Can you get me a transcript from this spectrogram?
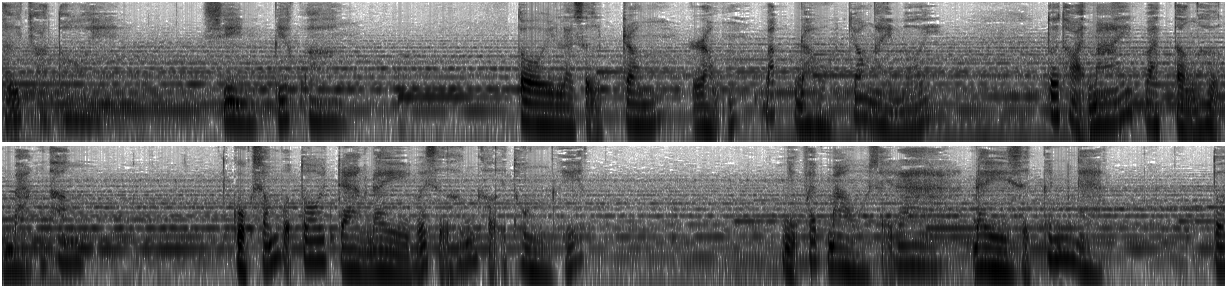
thứ cho tôi. Xin biết ơn tôi là sự trống rỗng bắt đầu cho ngày mới. Tôi thoải mái và tận hưởng bản thân. Cuộc sống của tôi tràn đầy với sự hứng khởi thuần khiết. Những phép màu xảy ra đầy sự kinh ngạc. Tôi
